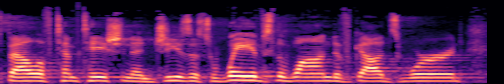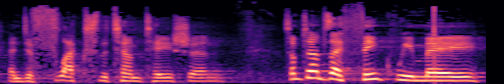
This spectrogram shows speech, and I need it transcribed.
spell of temptation, and Jesus waves the wand of God's word and deflects the temptation. Sometimes I think we may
